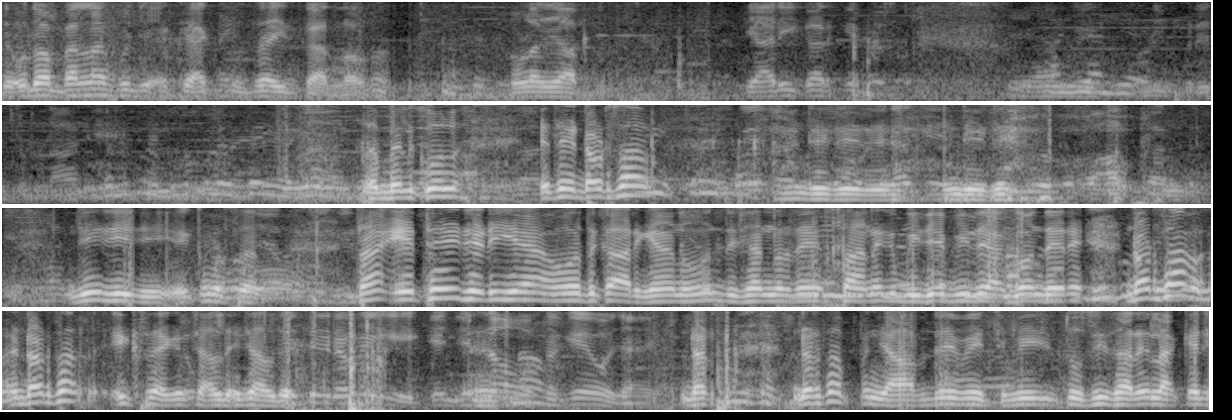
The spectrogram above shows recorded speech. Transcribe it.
ਤੇ ਉਹਦਾ ਪਹਿਲਾਂ ਕੁਝ ਐਕਸਰਸਾਈਜ਼ ਕਰ ਲਓ ਨਾ ਥੋੜਾ ਜਿਹਾ ਤਿਆਰੀ ਕਰਕੇ ਤਾਂ ਬਿਲਕੁਲ ਇੱਥੇ ਡਾਕਟਰ ਸਾਹਿਬ। ਜੀ ਜੀ ਜੀ ਜੀ ਜੀ। ਜੀ ਜੀ ਜੀ ਇੱਕ ਮਿੰਟ ਸਰ। ਤਾਂ ਇੱਥੇ ਜਿਹੜੀ ਹੈ ਉਹ ਅਧਿਕਾਰੀਆਂ ਨੂੰ ਦਿਸ਼ਾ ਨਿਰਦੇਸ਼ ਸਥਾਨਕ ਬੀਜੇਪੀ ਦੇ ਅੱਗੋਂ ਦੇ ਰਹੇ। ਡਾਕਟਰ ਸਾਹਿਬ ਡਾਕਟਰ ਸਾਹਿਬ ਇੱਕ ਸੈਕਿੰਡ ਚੱਲਦੇ ਚੱਲਦੇ। ਤੇ ਰਹੇਗੀ ਕਿ ਜਿੰਨਾ ਹੋ ਸਕੇ ਹੋ ਜਾਏ। ਡਾਕਟਰ ਡਾਕਟਰ ਸਾਹਿਬ ਪੰਜਾਬ ਦੇ ਵਿੱਚ ਵੀ ਤੁਸੀਂ ਸਾਰੇ ਇਲਾਕੇ 'ਚ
